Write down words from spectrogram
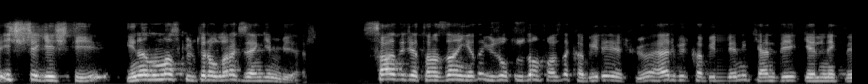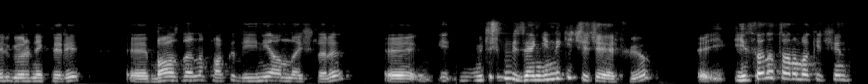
iç içe geçtiği inanılmaz kültürel olarak zengin bir yer. Sadece Tanzanya'da 130'dan fazla kabile yaşıyor. Her bir kabilenin kendi gelenekleri, görenekleri, e, bazılarının farklı dini anlayışları, e, müthiş bir zenginlik iç içe yaşıyor. E, insanı tanımak için,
